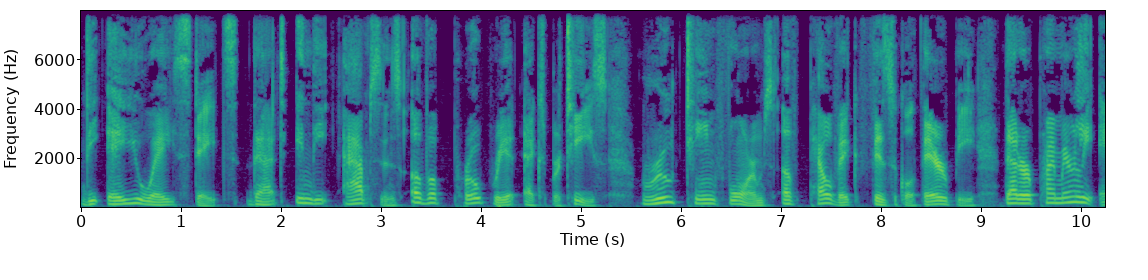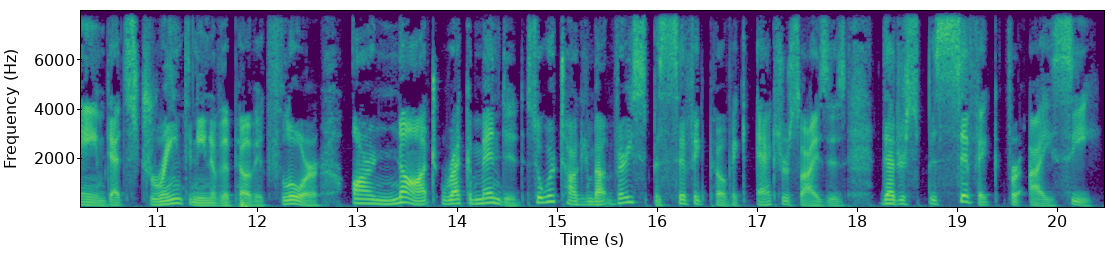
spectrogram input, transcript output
The AUA states that in the absence of appropriate expertise, routine forms of pelvic physical therapy that are primarily aimed at strengthening of the pelvic floor are not recommended. So we're talking about very specific pelvic exercises that are specific for IC.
